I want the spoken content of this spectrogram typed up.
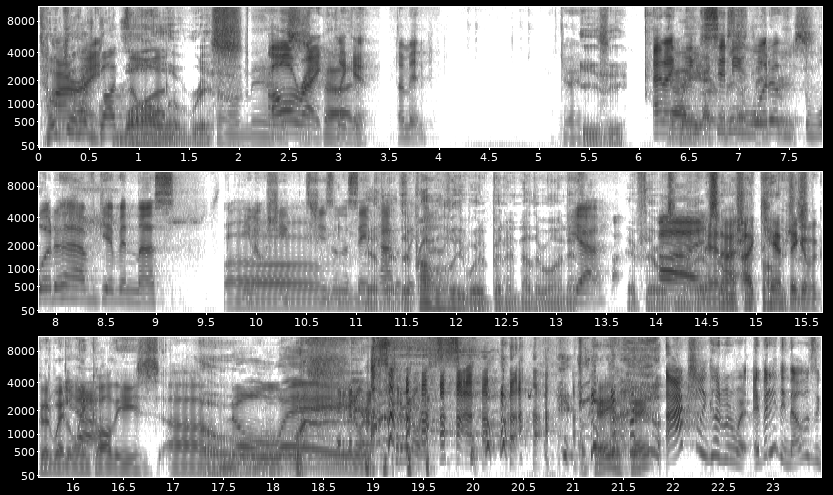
Tokyo has Godzilla. Walrus. Oh man. All this is bad. click it. I'm in. Okay. Easy. And I Yeah, think Sydney would have would have given us. You know, she she's in the same Yeah, path there, as there like probably would have been another one if, Yeah. if there was Uh, another. Man, so I, I can't think just- of a good way to link Yeah. all these. Um, Oh. No way. Could have been worse. Could have been worse. Okay, okay. Actually, could have been worse. If anything, that was a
